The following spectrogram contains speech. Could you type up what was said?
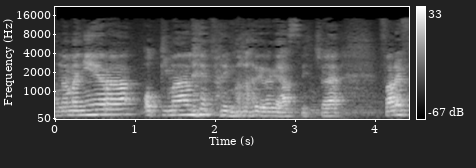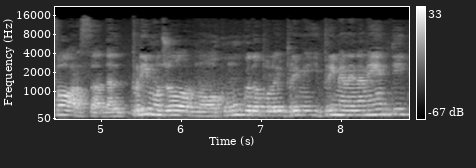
una maniera ottimale per imballare i ragazzi. Cioè, fare forza dal primo giorno o comunque dopo primi, i primi allenamenti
